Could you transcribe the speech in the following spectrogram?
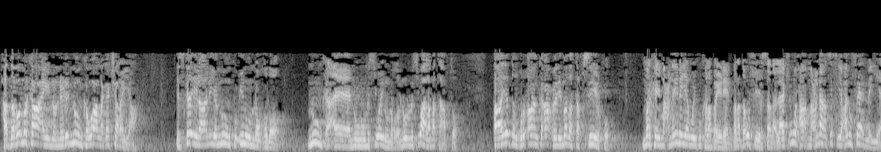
Haddaba markaa aynu nidhi nuunka waa laga jarayaa iska ilaaliya nuunku inuu noqdo nuunka nuununiswa inuu noqdo nuununiswaha lama taabto. Aayaddan qur'aanka ah culimada tafsiirku markay macnaynayaan way ku kala baydheen. Bal hadda u fiirsada. Laakiin waxaa macnaha si fiican u fahmaya.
